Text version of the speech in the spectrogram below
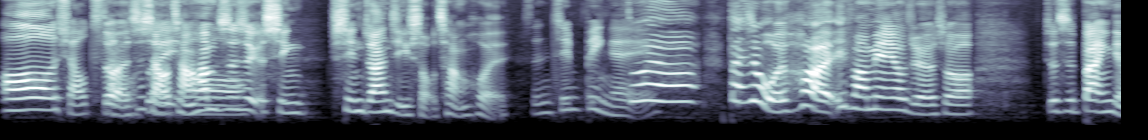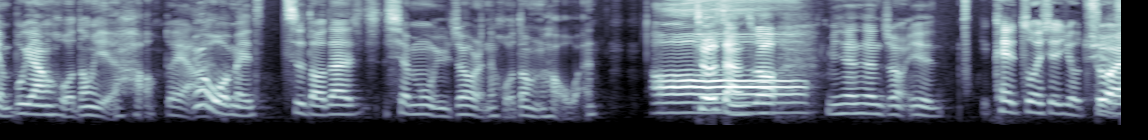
哦，oh, 小厂对，是小厂。他们这是个新、哦、新专辑首唱会，神经病哎、欸！对啊，但是我后来一方面又觉得说，就是办一点不一样的活动也好，对啊，因为我每次都在羡慕宇宙人的活动很好玩哦，就是想说明先生终于。可以做一些有趣的事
